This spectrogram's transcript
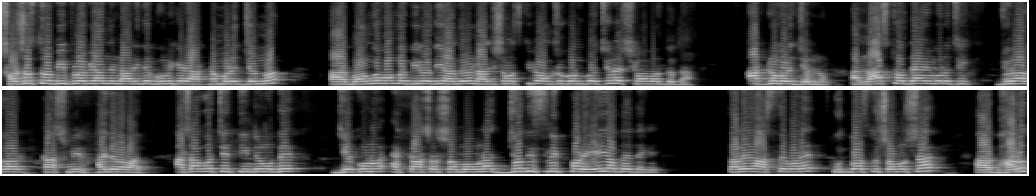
সশস্ত্র বিপ্লবী আন্দোলন নারীদের ভূমিকাটা আট নম্বরের জন্য। আর বঙ্গভঙ্গ বিরোধী আন্দোলন নারী সমাজ কীভাবে অংশগ্রহণ করেছিল সীমাবদ্ধতা আট নম্বরের জন্য। আর লাস্ট অধ্যায় আমি বলেছি জুনাগড়, কাশ্মীর, হায়দ্রাবাদ। আশা করছি তিনটের মধ্যে যে কোনো একটা আসার সম্ভাবনা যদি স্লিপ করে এই অধ্যায় থেকে, তাহলে আসতে পারে উদ্বাস্তু সমস্যা। আর ভারত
